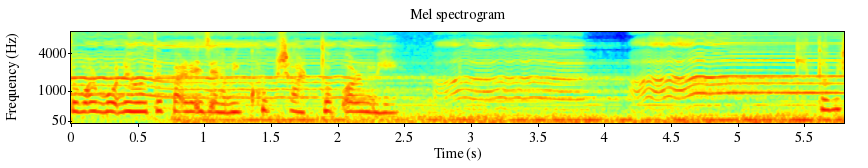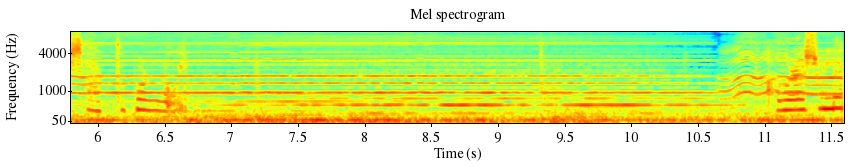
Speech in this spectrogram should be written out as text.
তোমার মনে হতে পারে যে আমি খুব স্বার্থপর মেয়ে। কিন্তু আমি স্বার্থপর নই। আমার আসলে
